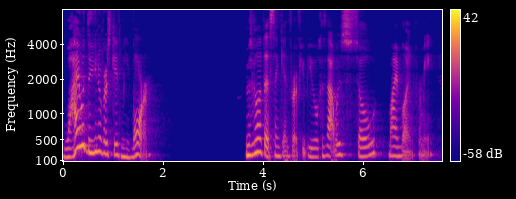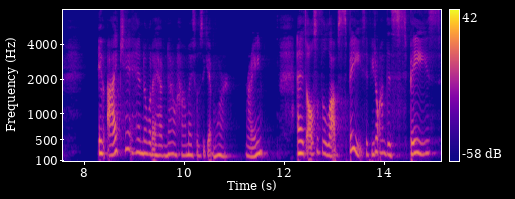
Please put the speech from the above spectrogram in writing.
why would the universe give me more? I'm just gonna let that sink in for a few people because that was so mind blowing for me if I can't handle what I have now, how am I supposed to get more? Right? And it's also the law of space. If you don't have this space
